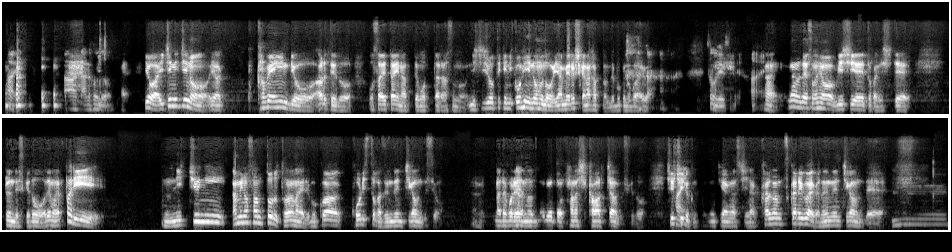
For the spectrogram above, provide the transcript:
はい。あーなるほど。要は一日のいやカフェイン量をある程度抑えたいなって思ったら、その日常的にコーヒー飲むのをやめるしかなかったんで、僕の場合は。そうですね。はい。はい。なので、その辺を BCA とかにしてるんですけど、でもやっぱり、日中にアミノ酸取る、取らないで、僕は効率とか全然違うんですよ。またこれ、あの、同僚と話変わっちゃうんですけど、集中力も全然違いますし、なんか体の疲れ具合が全然違うんで、ん。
